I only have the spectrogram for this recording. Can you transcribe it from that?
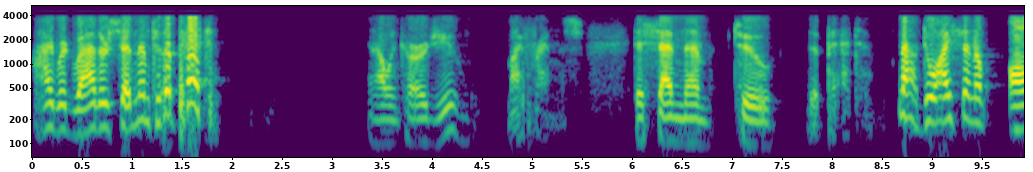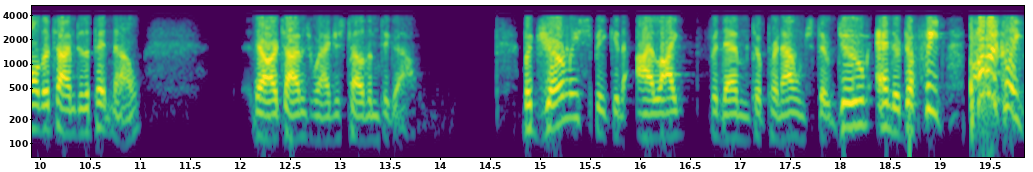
I would rather send them to the pit. And I'll encourage you, my friends, to send them to the pit. Now, do I send them all the time to the pit? No. There are times when I just tell them to go. But generally speaking, I like for them to pronounce their doom and their defeat publicly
